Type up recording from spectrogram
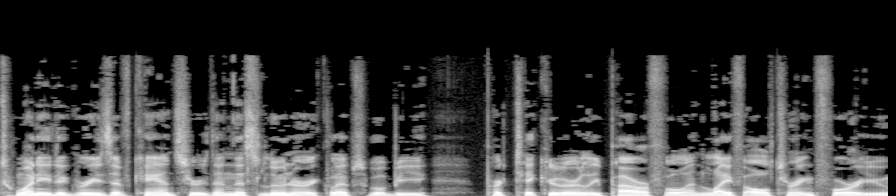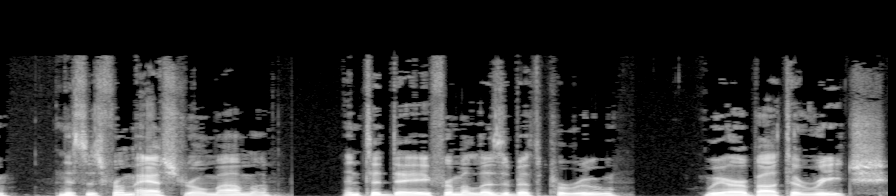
20 degrees of Cancer, then this lunar eclipse will be particularly powerful and life altering for you. This is from Astro Mama. And today from Elizabeth Peru, we are about to reach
